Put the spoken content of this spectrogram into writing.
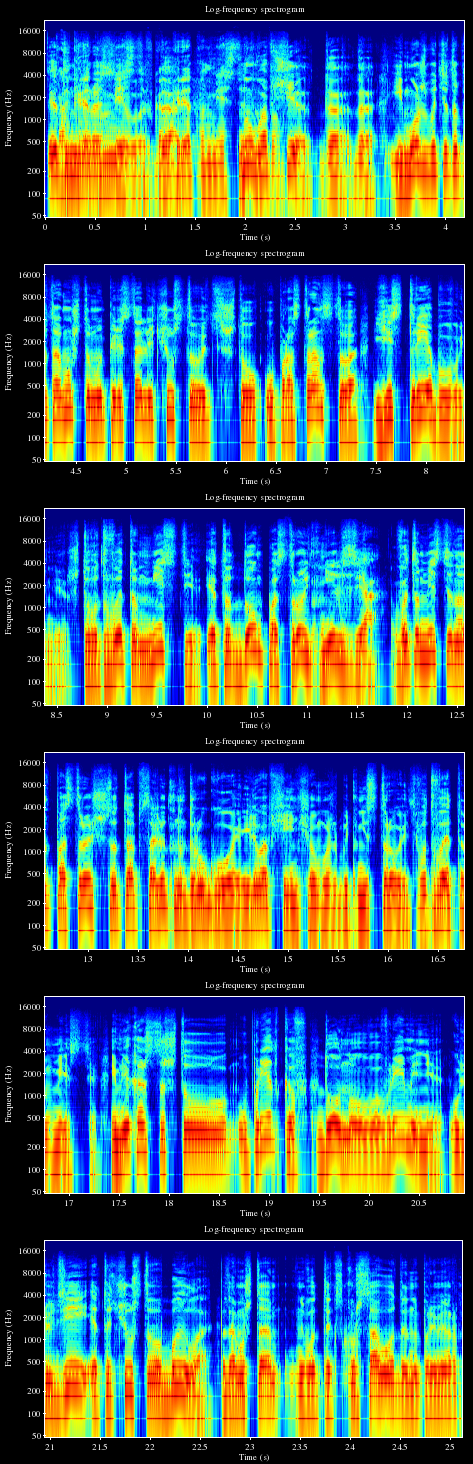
это конкретном некрасиво. месте, в конкретном да. месте. Ну, вообще, дом. да, да. И, может быть, это потому, что мы перестали чувствовать, что у пространства есть требования, что вот в этом месте этот дом построить нельзя. В этом месте надо построить что-то абсолютно другое, или вообще ничего, может быть, не строить. Вот в этом месте. И мне кажется, что у предков до нового времени у людей это чувство было. Потому что вот экскурсоводы, например,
